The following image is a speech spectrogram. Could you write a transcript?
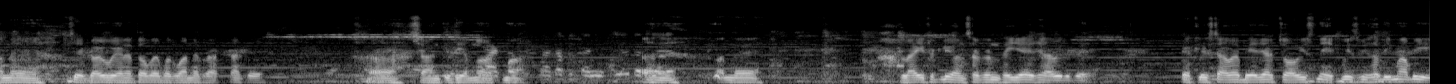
અને જે ગયું એને તો હવે ભગવાનને પ્રાર્થના કે શાંતિથી એમનો આત્મા અને લાઈફ એટલી અનસર્ટન થઈ જાય છે આવી રીતે. એટલીસ્ટ હવે બે હજાર ચોવીસની એકવીસમી સદીમાં બી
